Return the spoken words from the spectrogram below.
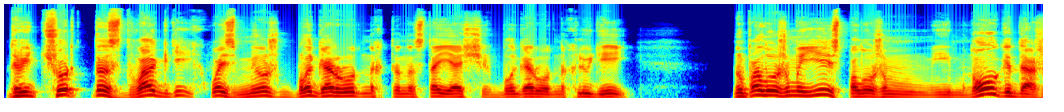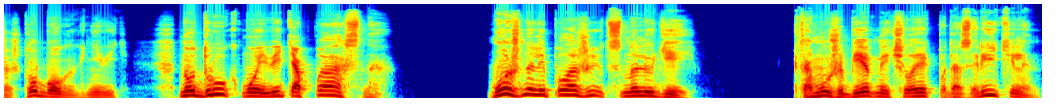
Да ведь черт-то с два, где их возьмешь, благородных-то настоящих благородных людей. Ну, положим, и есть, положим, и много даже, что Бога гневить. Но, друг мой, ведь опасно. Можно ли положиться на людей? К тому же бедный человек подозрителен.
